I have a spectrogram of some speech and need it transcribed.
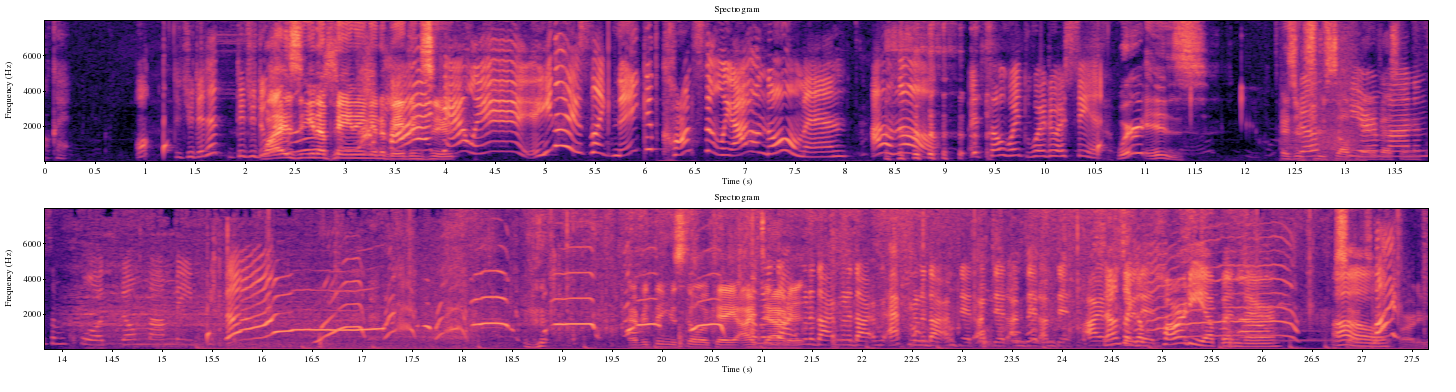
Okay. Oh, did you did it? Did you do it? Why it? is Ina painting in a bathing suit? Callie! Ina is like naked constantly. I don't know, man. I don't know. it's so wait, where do I see it? Where is? Is her true self here, man, and some quotes. Don't mind me. Everything is still okay. I doubt die, it. I'm gonna die. I'm gonna die. I'm actually gonna die. I'm dead. I'm dead. I'm dead. I'm dead. I Sounds so like dead. a party up in there. Oh. Party.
